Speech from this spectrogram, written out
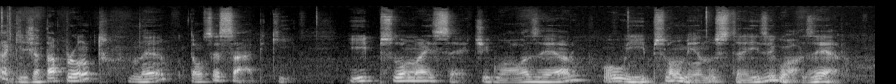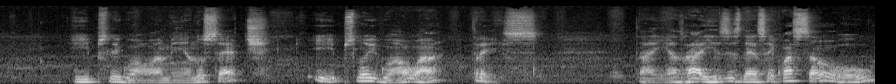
Aqui já está pronto, né? Então você sabe que y mais 7 igual a zero ou y menos 3 igual a zero. y igual a menos 7, y igual a 3. Tá aí as raízes dessa equação ou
